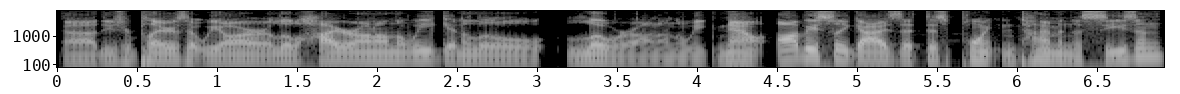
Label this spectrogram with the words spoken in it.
Uh, these are players that we are a little higher on on the week and a little lower on on the week. Now, obviously, guys, at this point in time in the season,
